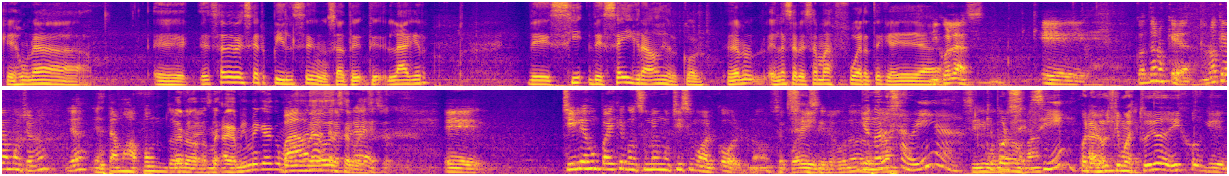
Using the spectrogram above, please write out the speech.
que es una... eh, esa debe ser Pilsen, o sea, te- te- lager de, si- de 6 grados de alcohol. Es la cerveza más fuerte que hay allá. Nicolás, eh, ¿cuánto nos queda? No nos queda mucho, ¿no? Ya, ya estamos a punto de Bueno, a mí me queda como un dedo de cerveza. Eh, Chile es un país que consume muchísimo alcohol, ¿no? Se puede Sí. decir. uno de Yo los no lo más- sabía. Sí, que por sí. Bueno, el Claro, último eh. estudio dijo que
